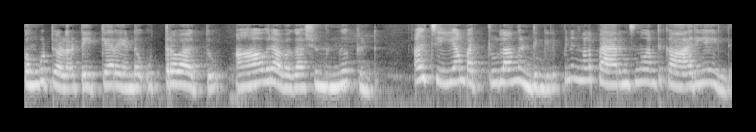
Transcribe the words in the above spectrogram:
പെൺകുട്ടികളെ ടേക്ക് കെയർ ചെയ്യേണ്ട ഉത്തരവാദിത്വം ആ ഒരു അവകാശം നിങ്ങൾക്കുണ്ട്. അത് ചെയ്യാൻ പറ്റൂല എന്നുണ്ടെങ്കിൽ പിന്നെ നിങ്ങളെ പാരൻസ് എന്ന് പറഞ്ഞിട്ട് കാര്യമേ ഇല്ല.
